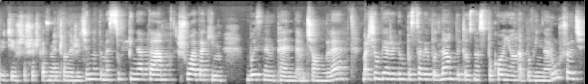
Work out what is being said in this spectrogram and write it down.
widzicie już troszeczkę zmęczony życiem, natomiast subpinata szła takim błysnym pędem ciągle. Marcia mówiła, że jak ją postawię pod lampy, to na spokojnie ona powinna ruszyć,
